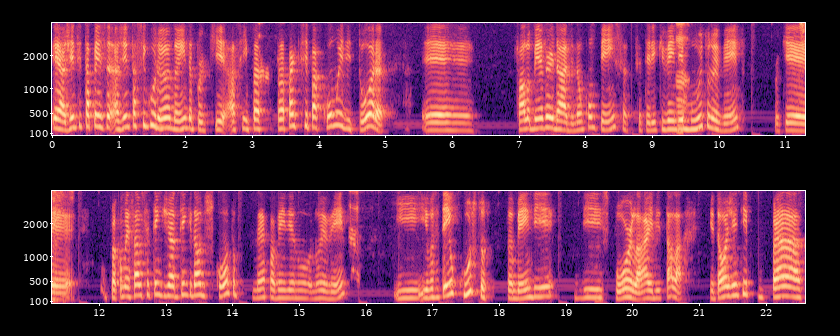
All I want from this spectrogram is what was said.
É, a gente está pensando, a gente tá segurando ainda, porque assim, para participar como editora, é, falo bem a verdade, não compensa. Você teria que vender ah. muito no evento, porque para começar você tem que já tem que dar um desconto, né, para vender no, no evento. E, e, você tem o custo também de, de expor lá e de estar tá lá. Então a gente para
